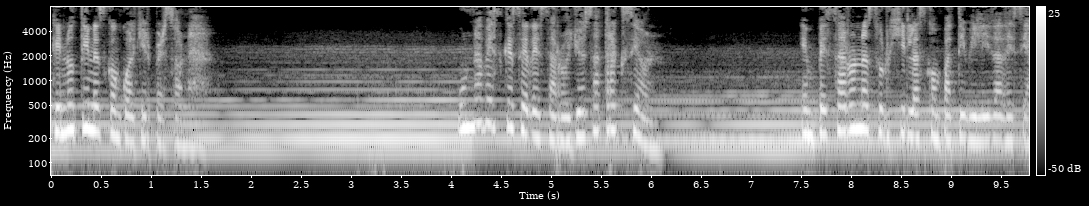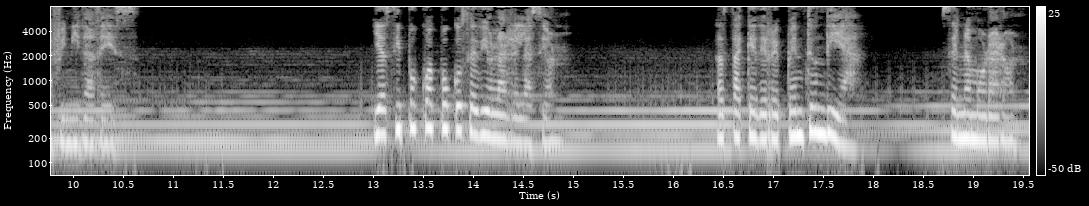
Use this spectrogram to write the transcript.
que no tienes con cualquier persona. Una vez que se desarrolló esa atracción, empezaron a surgir las compatibilidades y afinidades. Y así poco a poco se dio la relación, hasta que de repente un día se enamoraron.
